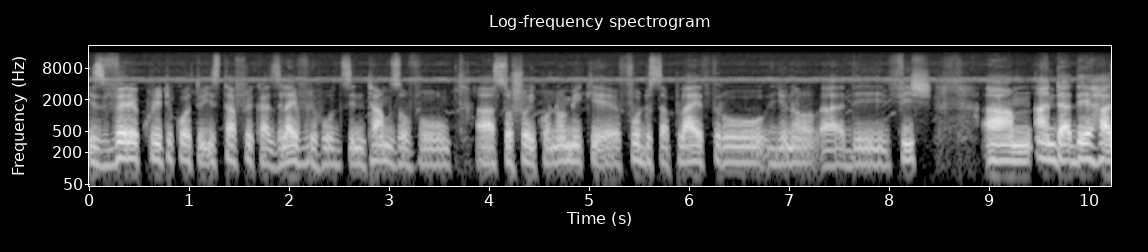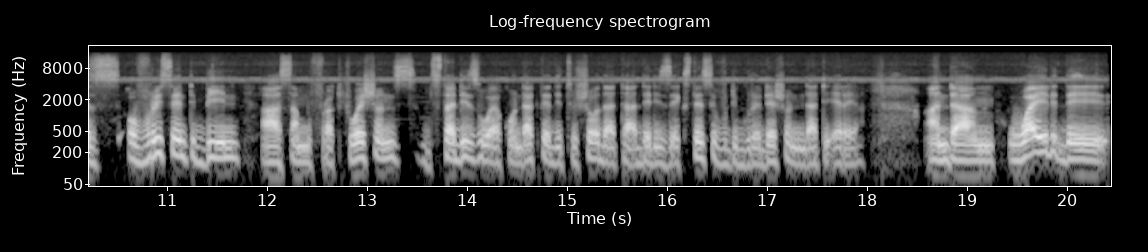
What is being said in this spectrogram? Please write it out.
is very critical to East Africa's livelihoods in terms of uh, uh, socio-economic uh, food supply through, you know, uh, the fish. Um, and uh, there has of recent been uh, some fluctuations. Studies were conducted to show that uh, there is extensive degradation in that area. And um, while the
